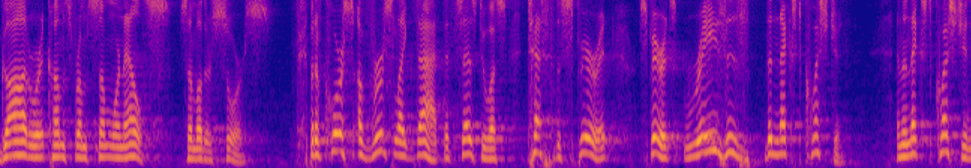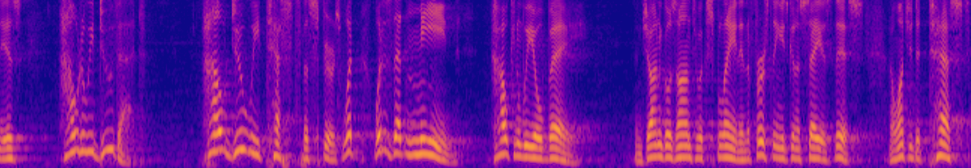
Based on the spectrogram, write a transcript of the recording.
God or it comes from someone else, some other source. But of course, a verse like that that says to us, test the spirit, spirits, raises the next question. And the next question is, how do we do that? How do we test the spirits? What, what does that mean? How can we obey? And John goes on to explain, and the first thing he's going to say is this I want you to test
